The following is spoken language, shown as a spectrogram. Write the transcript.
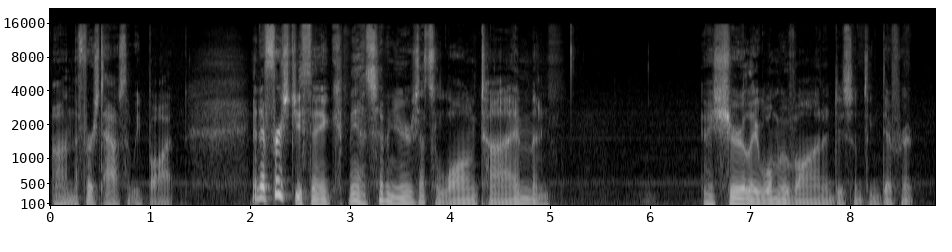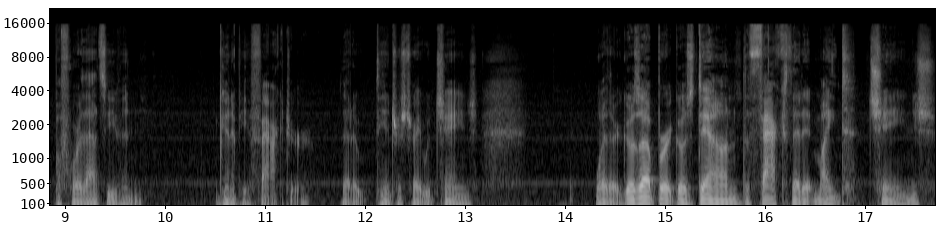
on the first house that we bought. And at first you think, man, seven years, that's a long time. And I mean, surely we'll move on and do something different before that's even going to be a factor that it, the interest rate would change. Whether it goes up or it goes down, the fact that it might change,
